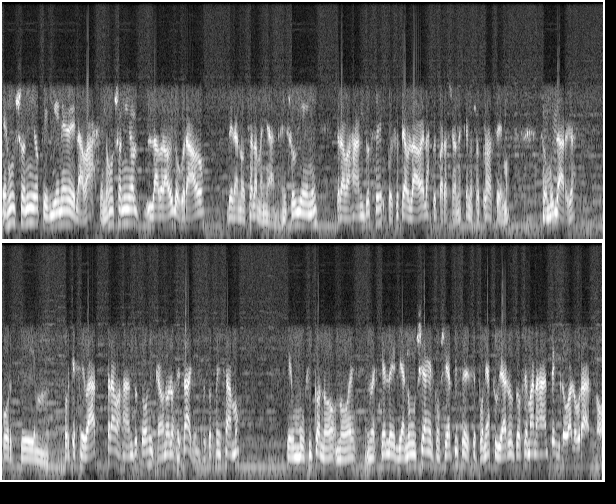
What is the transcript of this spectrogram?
es un sonido que viene de la base, no es un sonido labrado y logrado de la noche a la mañana. Eso viene trabajándose, por eso te hablaba de las preparaciones que nosotros hacemos, son muy largas, porque, porque se va trabajando todos y cada uno de los detalles. Nosotros pensamos que un músico no, no, es, no es que le, anuncian el concierto y se, se pone a estudiar dos semanas antes y lo va a lograr, no.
